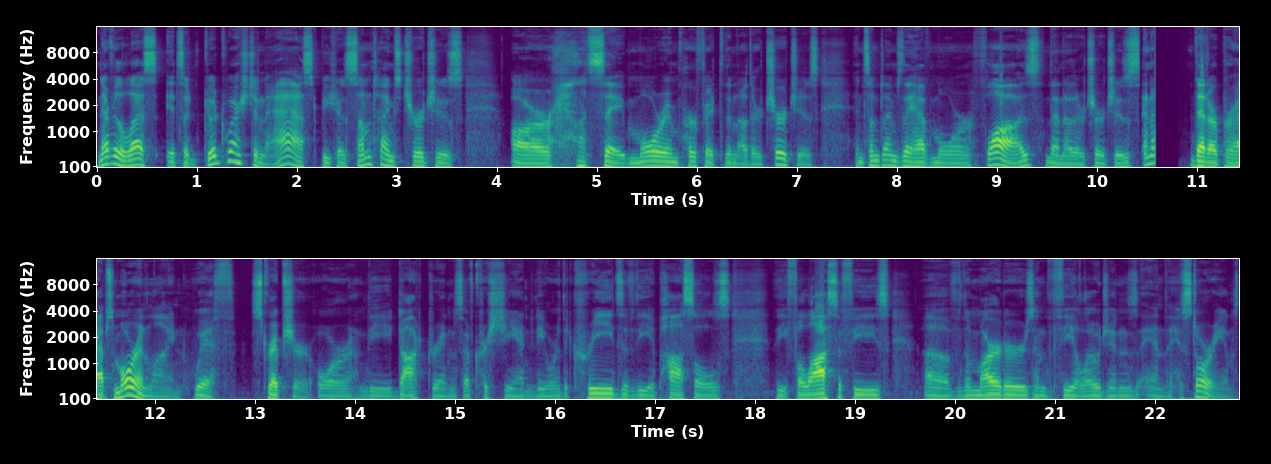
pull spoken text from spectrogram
nevertheless, it's a good question to ask because sometimes churches are, let's say, more imperfect than other churches, and sometimes they have more flaws than other churches, and that are perhaps more in line with scripture or the doctrines of Christianity or the creeds of the apostles, the philosophies of the martyrs and the theologians and the historians.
